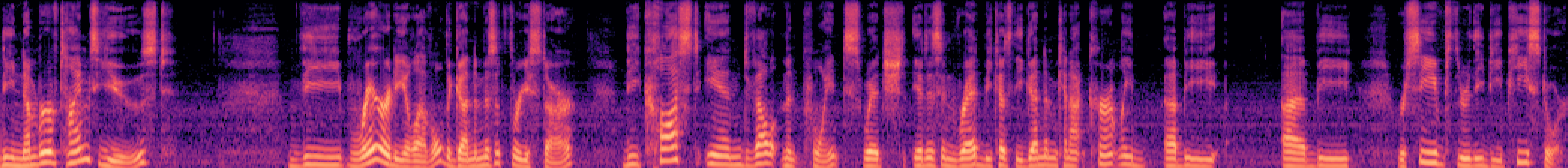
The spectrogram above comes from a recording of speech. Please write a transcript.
the number of times used, the rarity level, the Gundam is a 3 star, the cost in development points, which it is in red because the Gundam cannot currently uh, be uh, be received through the DP store.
